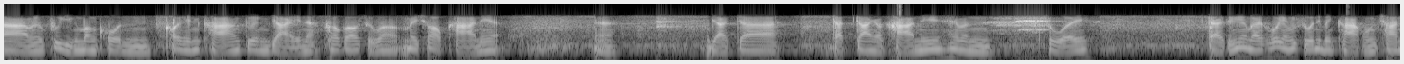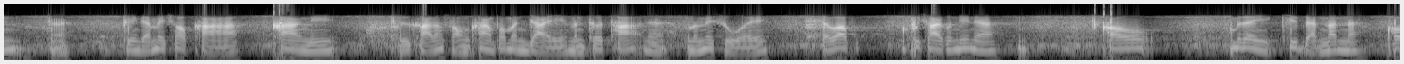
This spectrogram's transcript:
งามหรือผู้หญิงบางคนเขาเห็นขาตัวเองใหญ่นะเขาก็รู้สึกว่าไม่ชอบขาเนี้ยนะอยากจะจัดการกับขานี้ให้มันสวย แต่ถึงอย่างไรเขาก็ยังรู้สึกว่านี่เป็นขาของฉันนะเพียงแต่ไม่ชอบขาข้างนี้ หรือขาทั้งสองข้างเพราะมันใหญ่มันเทอะทะเนี่ยมันไม่สวย แต่ว่าผู้ชายคนนี้เนี่ย ไม่ได้คิดแบบนั้นนะเขา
